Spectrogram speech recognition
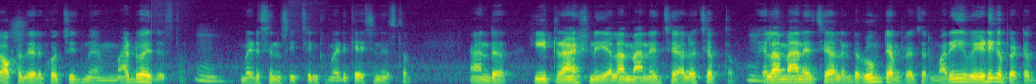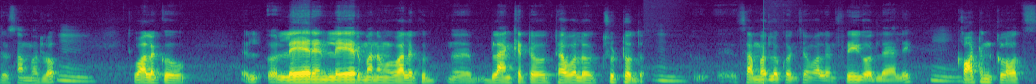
డాక్టర్ దగ్గరికి వచ్చి మేము అడ్వైజ్ ఇస్తాం. మెడిసిన్స్ ఇచ్చి ఇంక మెడికేషన్ ఇస్తాం అండ్ హీట్ ర్యాష్ని ఎలా మేనేజ్ చేయాలో చెప్తాం Hmm. ఎలా మేనేజ్ చేయాలంటే రూమ్ టెంపరేచర్ మరీ వేడిగా పెట్టద్దు సమ్మర్లో మ్మ్. వాళ్ళకు లేయర్ అండ్ లేయర్ మనం వాళ్ళకు బ్లాంకెట్ టవల్ చుట్టొద్దు మ్మ్. సమ్మర్లో కొంచెం వాళ్ళని ఫ్రీగా వదిలేయాలి. కాటన్ క్లాత్స్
